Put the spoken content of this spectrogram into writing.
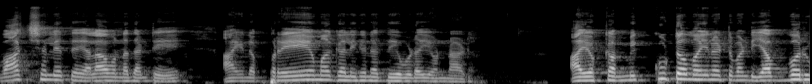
వాత్సల్యత ఎలా ఉన్నదంటే ఆయన ప్రేమ కలిగిన దేవుడై ఉన్నాడు. ఆ యొక్క మిక్కుటమైనటువంటి ఎవ్వరు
